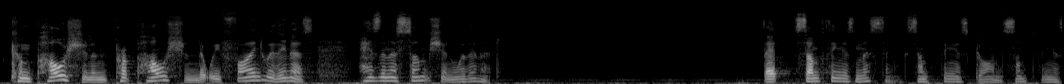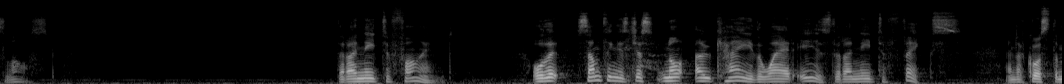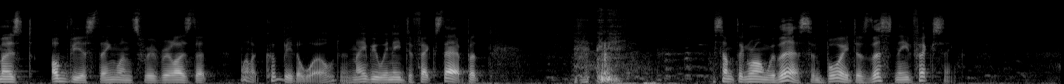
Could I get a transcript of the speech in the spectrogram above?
compulsion and propulsion that we find within us has an assumption within it that something is missing, something is gone, something is lost. That I need to find. Or that something is just not okay the way it is, that I need to fix. And of course, the most obvious thing, once we've realized that well, it could be the world, and maybe we need to fix that, but something wrong with this, and boy, does this need fixing.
